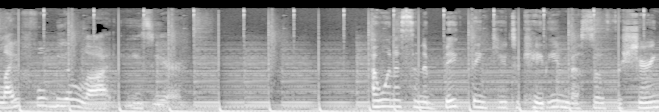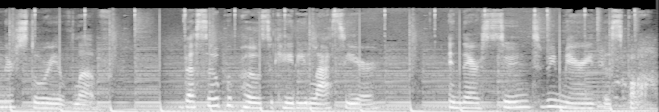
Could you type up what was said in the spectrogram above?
life will be a lot easier. I want to send a big thank you to Katie and Vesso for sharing their story of love. Vesso proposed to Katie last year, and they're soon to be married this fall.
